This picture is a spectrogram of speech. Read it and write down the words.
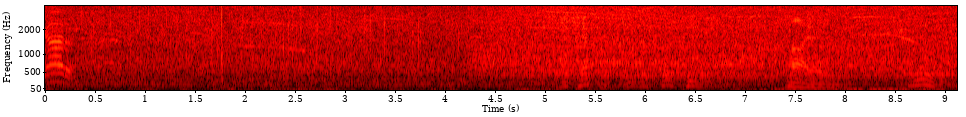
Got him. the catcher, number 14, Kyle Schwarber.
